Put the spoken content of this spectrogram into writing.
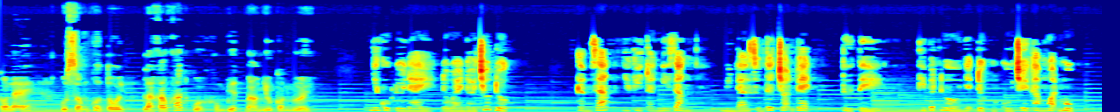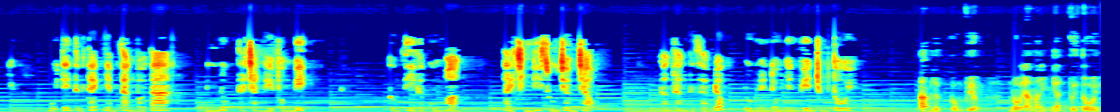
Có lẽ cuộc sống của tôi là khao khát của không biết bao nhiêu con người. Nhưng cuộc đời này đâu ai nói trước được. Cảm giác như khi ta nghĩ rằng mình đang sống thật trọn vẹn, tử tế, thì bất ngờ nhận được một cú chơi kham ngoạn mục. Mũi tên thử thách nhắm thẳng vào ta, đúng lúc ta chẳng hề phòng bị. Công ty gặp khủng hoảng, tài chính đi xuống trầm trọng. Căng thẳng từ giám đốc đổ lên đầu nhân viên chúng tôi. Áp lực công việc, nỗi ám ảnh nhất với tôi,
